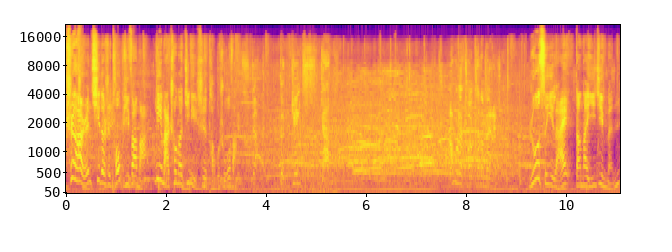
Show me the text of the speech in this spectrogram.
持卡人气的是头皮发麻，立马冲到经理室讨个说法。如此一来，当他一进门，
